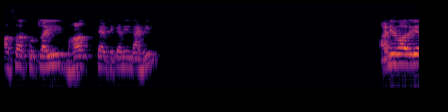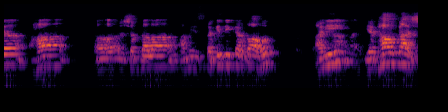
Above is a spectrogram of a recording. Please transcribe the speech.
असा कुठलाही भाग त्या ठिकाणी नाही. अनिवार्य हा शब्दाला आम्ही स्थगिती करतो आहोत आणि यथावकाश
